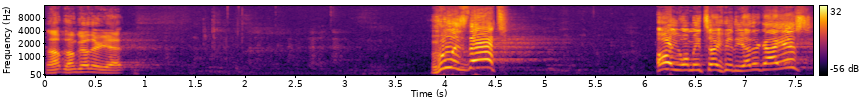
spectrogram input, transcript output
No, don't go there yet. Who is that? Oh, you want me to tell you who the other guy is?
